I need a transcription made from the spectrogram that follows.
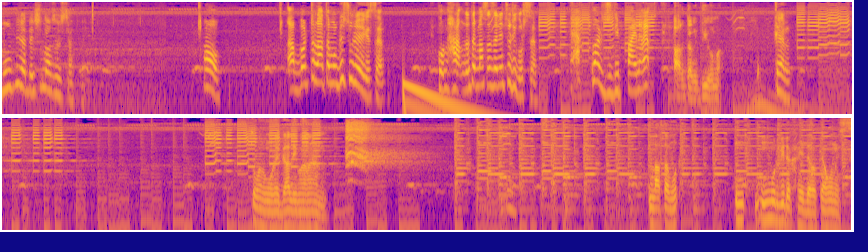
মুরগিটা বেশি মজা হয়েছে ও। আব্বার তো লাতা মুরগি চুরি হয়ে গেছে। কোন হারামদাদের মাছ জানি চুরি করছে। একবার যদি পাই না আর গালি দিও না। কেন? তোমার মনে গালি মানান। লাতা মুরগিটা খাই দাও কেমন হয়েছে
